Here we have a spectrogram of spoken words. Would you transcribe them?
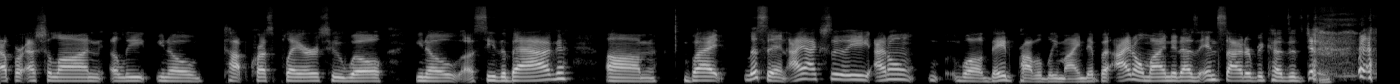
upper echelon elite you know top crust players who will you know uh, see the bag. Um but listen i actually i don't well they'd probably mind it but i don't mind it as an insider because it's just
